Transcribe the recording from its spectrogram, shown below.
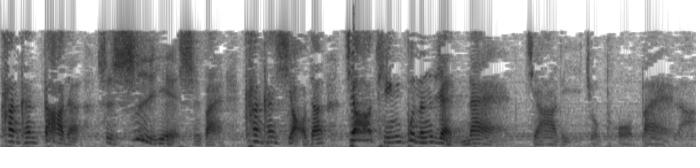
看看大的是事业失败，看看小的家庭不能忍耐，家里就破败了，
